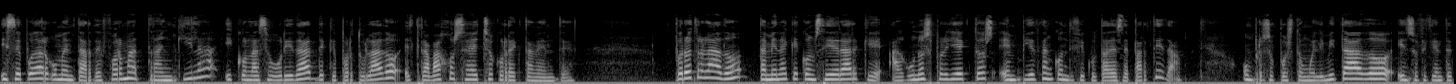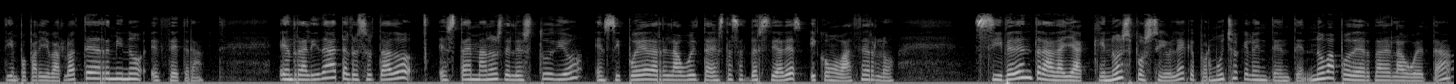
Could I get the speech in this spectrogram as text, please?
y se puede argumentar de forma tranquila y con la seguridad de que por tu lado el trabajo se ha hecho correctamente. Por otro lado, también hay que considerar que algunos proyectos empiezan con dificultades de partida, un presupuesto muy limitado, insuficiente tiempo para llevarlo a término, etc. En realidad, el resultado está en manos del estudio en si puede darle la vuelta a estas adversidades y cómo va a hacerlo si ve de entrada ya que no es posible, que por mucho que lo intente no va a poder dar la vuelta,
